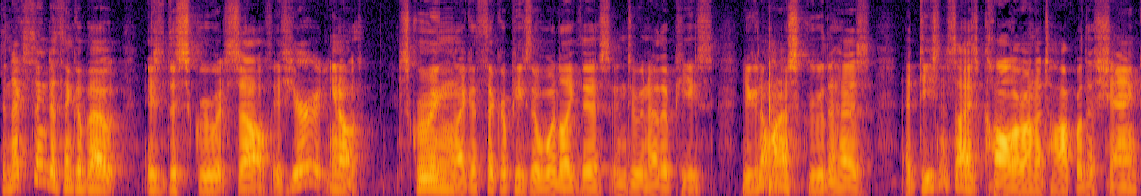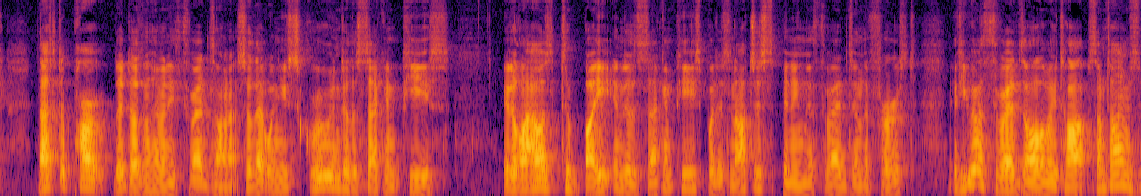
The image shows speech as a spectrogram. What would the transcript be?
The next thing to think about is the screw itself. If you're, you know, screwing like a thicker piece of wood like this into another piece, you're going to want a screw that has a decent sized collar on the top or the shank that's the part that doesn't have any threads on it, so that when you screw into the second piece, it allows to bite into the second piece, but it's not just spinning the threads in the first. If you have threads all the way top, sometimes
